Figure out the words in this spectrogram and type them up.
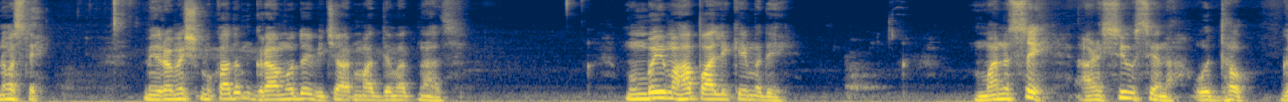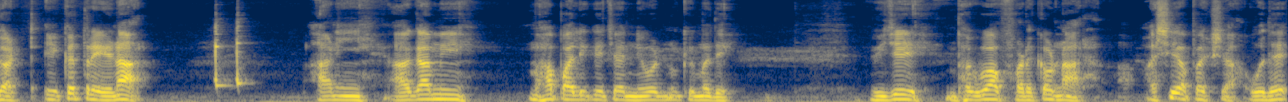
नमस्ते. मी रमेश मुकादम ग्रामोदय विचार माध्यमातून आज. मुंबई महापालिकेमध्ये मनसे आणि शिवसेना उद्धव गट एकत्र येणार आणि आगामी महापालिकेच्या निवडणुकीमध्ये विजय भगवा फडकवणार अशी अपेक्षा उदय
